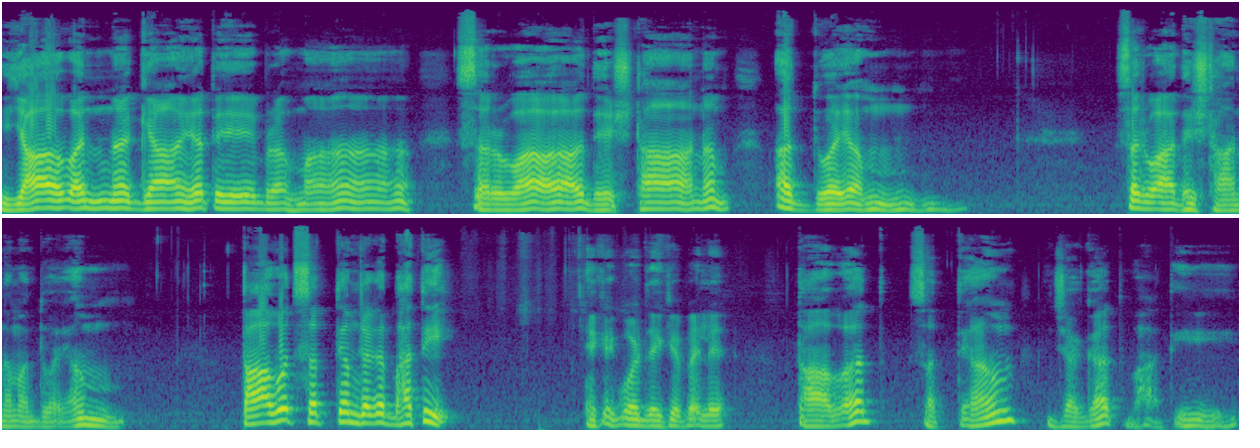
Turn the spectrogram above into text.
यावन्न ज्ञायते ब्रह्मा, सर्वाधिष्ठानम अद्वयम। सर्वाधिष्ठानम अद्वयम तावत सत्यम जगत भाति। एक एक वर्ड देखिए पहले। तावत सत्यम जगत भाति।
